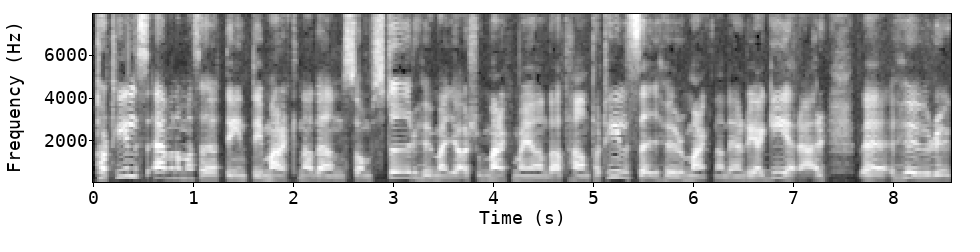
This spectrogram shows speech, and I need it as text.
tar till sig, även om man säger att det inte är marknaden som styr hur man gör, så märker man ju ändå att han tar till sig hur marknaden reagerar. Eh, hur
